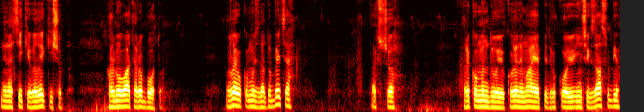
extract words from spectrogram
не настільки великий, щоб гальмувати роботу. Можливо, комусь знадобиться. Так що рекомендую, коли немає під рукою інших засобів,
